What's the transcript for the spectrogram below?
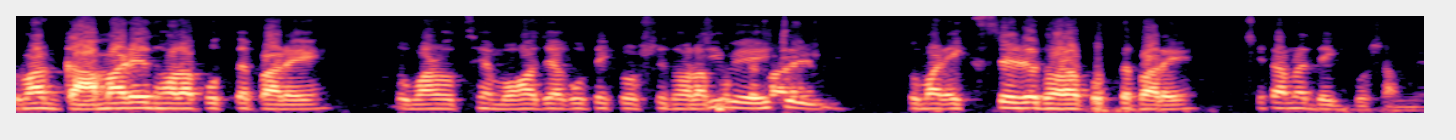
তোমার গামারে ধরা পড়তে পারে তোমার হচ্ছে মহাজাগতিক রশ্মি ধরা পড়তে পারে তোমার এক্সরে ধরা পড়তে পারে সেটা আমরা দেখব সামনে।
